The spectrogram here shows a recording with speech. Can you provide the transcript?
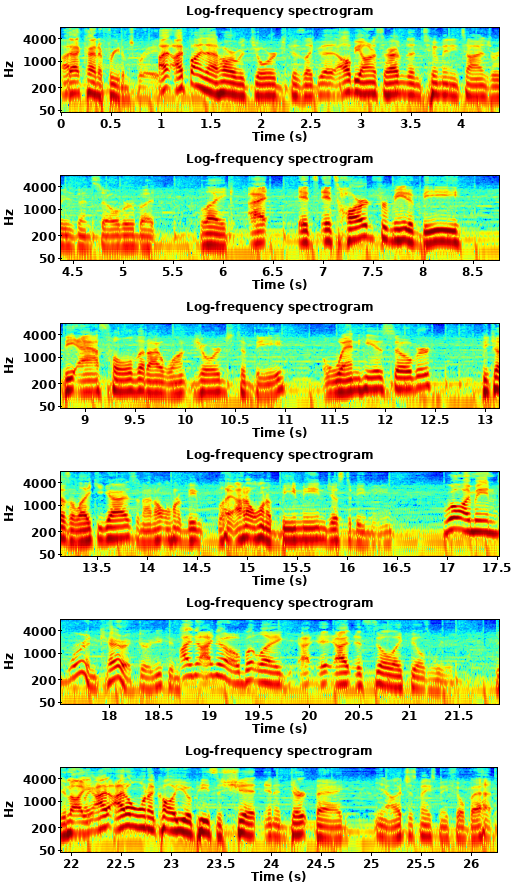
that kind of freedom's great. I, I find that hard with George because, like, I'll be honest, there haven't been too many times where he's been sober, but like, I it's it's hard for me to be the asshole that I want George to be when he is sober because I like you guys and I don't want to be like I don't want to be mean just to be mean. well, I mean, we're in character. You can. I, I know, but like, I, it, I, it still like feels weird. You know. Like, I, I don't want to call you a piece of shit in a dirt bag. You know, it just makes me feel bad.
